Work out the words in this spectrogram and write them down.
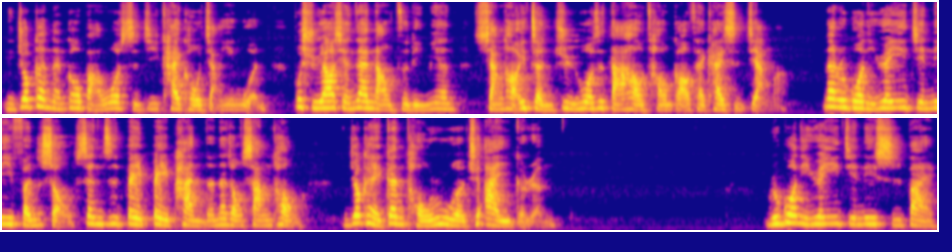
你就更能够把握时机开口讲英文，不需要先在脑子里面想好一整句，或是打好草稿才开始讲嘛。那如果你愿意经历分手，甚至被背叛的那种伤痛，你就可以更投入了去爱一个人。如果你愿意经历失败，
